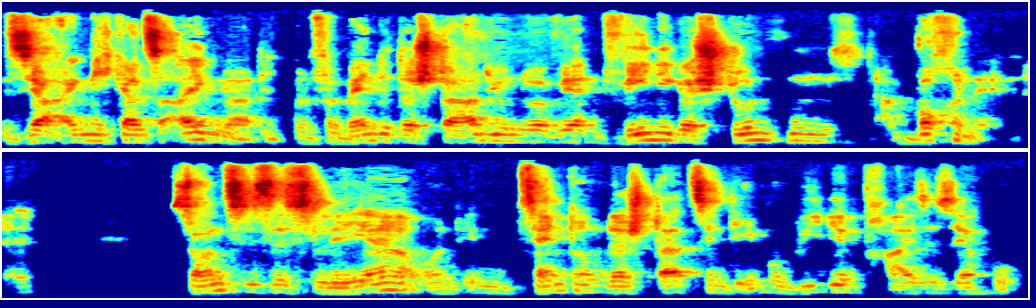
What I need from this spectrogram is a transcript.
Das ist ja eigentlich ganz eigenartig. Man verwendet das Stadion nur während weniger Stunden am Wochenende. Sonst ist es leer und im Zentrum der Stadt sind die Immobilienpreise sehr hoch.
